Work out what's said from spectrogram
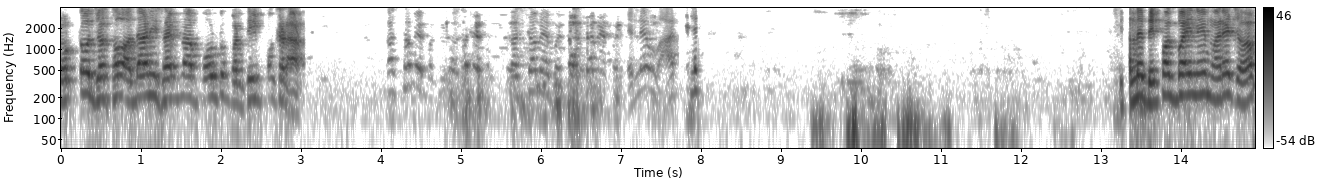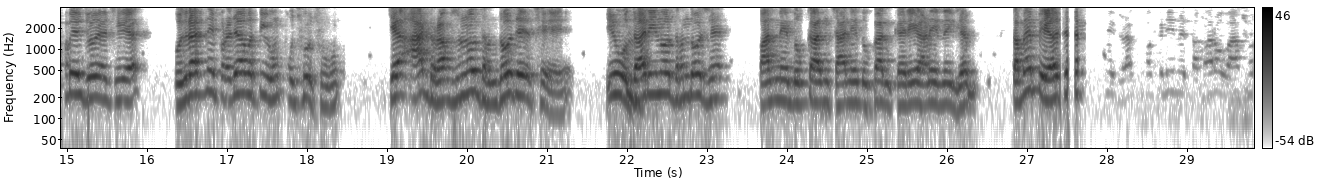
મોટો જથ્થો અદાણી સાહેબના પોર્ટ ઉપરથી પકડાણો કસ્ટમે પકડ્યો. કસ્ટમે એટલે વાત અને દીપકભાઈ ને મારે જવાબ જોઈએ છીએ ગુજરાતની પ્રજા વતી હું પૂછું છું. કે આ ડ્રગ્સ નો ધંધો જે છે એ ઉધારીનો ધંધો છે. પાનની દુકાન ચાની દુકાન કરિયાણીની જેમ. તમે બે હજાર ડ્રગ પકડીને તમારો વાસો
